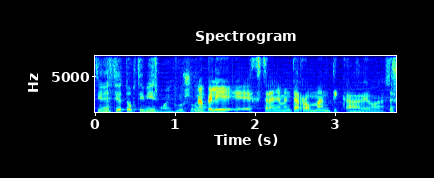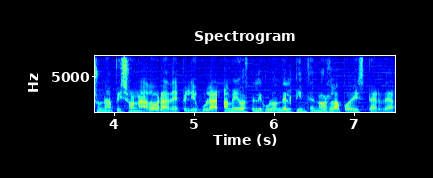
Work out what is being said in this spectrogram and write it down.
tiene cierto optimismo incluso. Una peli extrañamente romántica, además. Es una pisonadora de película. Amigos, peliculón del 15, no os la podéis perder.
